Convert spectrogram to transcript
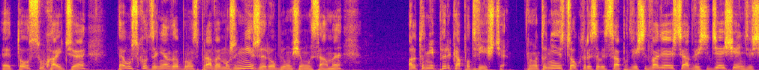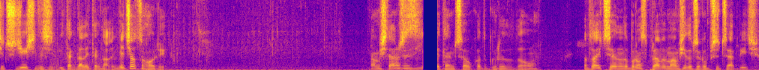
e, to słuchajcie, te uszkodzenia na dobrą sprawę może nie, że robią się same, ale to nie pyrka po 200. No to nie jest czołg, który sobie strzela po 220, 210, 230 200 i tak dalej, i tak dalej. Wiecie o co chodzi? A myślałem, że zje ten czołg od góry do dołu. A tutaj czy ja na dobrą sprawę mam się do czego przyczepić?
